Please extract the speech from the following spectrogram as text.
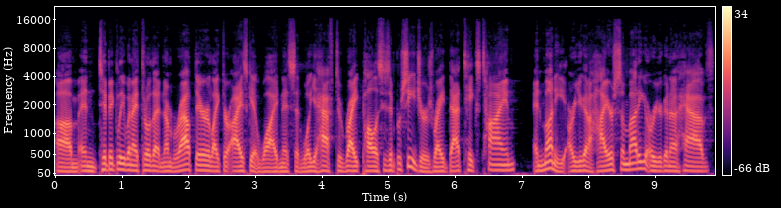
Um, and typically, when I throw that number out there, like their eyes get wide, and I said, "Well, you have to write policies and procedures, right? That takes time and money. Are you going to hire somebody, or you're going to have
